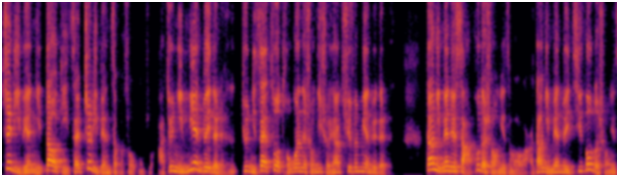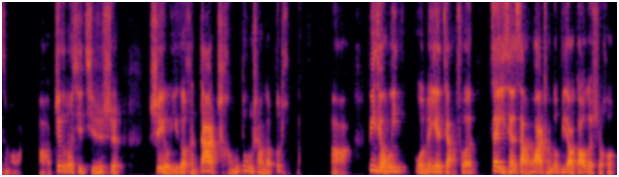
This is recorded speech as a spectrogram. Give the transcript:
这里边你到底在这里边怎么做工作啊？就你面对的人，就你在做投关的时候，你首先要区分面对的人。当你面对散户的时候，你怎么玩？当你面对机构的时候，你怎么玩？啊，这个东西其实是是有一个很大程度上的不同的啊，并且我们我们也讲说，在以前散户化程度比较高的时候，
